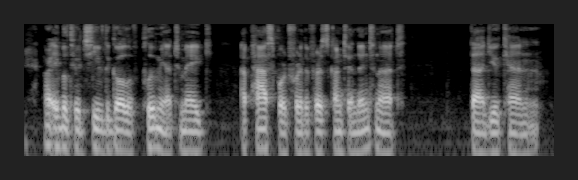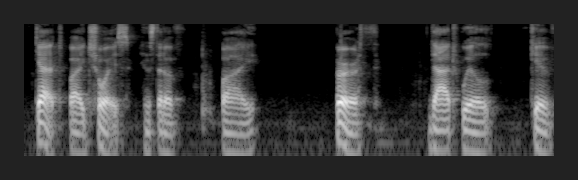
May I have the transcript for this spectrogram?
are able to achieve the goal of Plumia to make a passport for the first country on the internet that you can get by choice instead of by birth that will give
